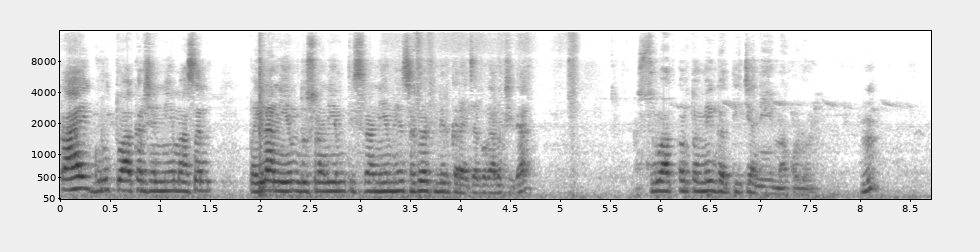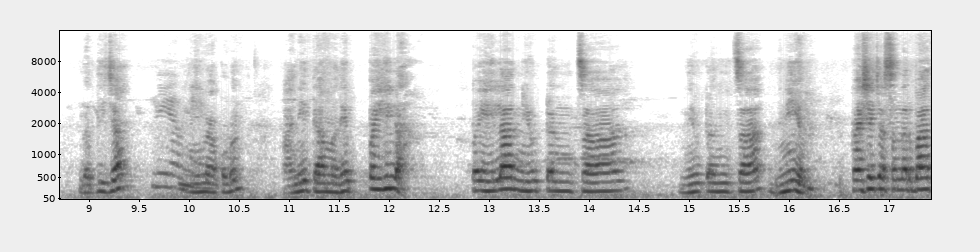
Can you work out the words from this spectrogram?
काय गुरुत्वाकर्षण नियम असेल? पहिला नियम दुसरा नियम तिसरा नियम हे सगळं क्लिअर करायचं बघा लक्ष द्या सुरुवात करतो मी गतीच्या नियमाकडून. हं? गतीच्या नियम. नियमाकडून. आणि त्यामध्ये पहिला पहिला न्यूटनचा न्यूटनचा नियम. कशाच्या संदर्भात?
